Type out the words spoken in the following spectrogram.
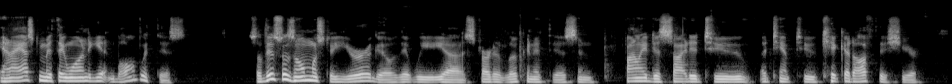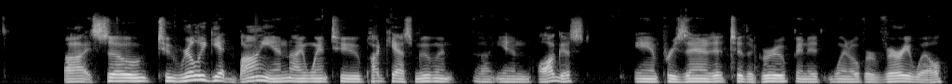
and I asked them if they wanted to get involved with this. So this was almost a year ago that we uh, started looking at this, and finally decided to attempt to kick it off this year. Uh, so to really get buy-in, I went to Podcast Movement uh, in August and presented it to the group, and it went over very well.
